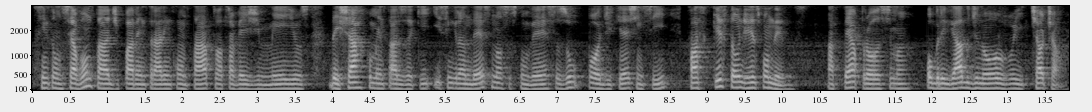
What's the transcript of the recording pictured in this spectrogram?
Sintam-se à vontade para entrar em contato através de e-mails, deixar comentários aqui, isso engrandece nossas conversas, o podcast em si. Faço questão de respondê-los. Até a próxima Obrigado de novo e tchau, tchau.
